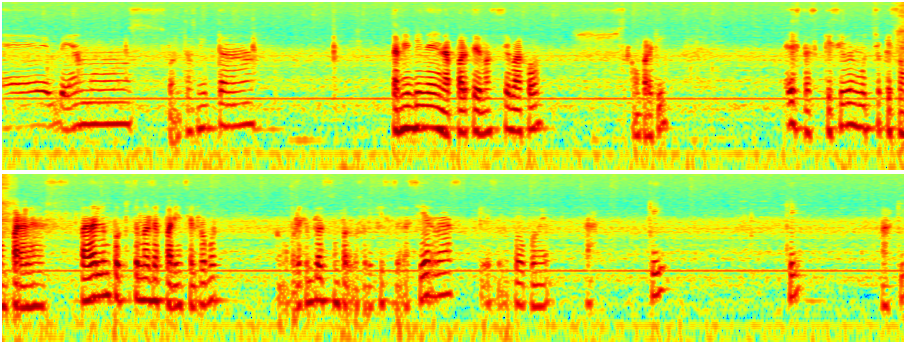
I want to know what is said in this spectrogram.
Eh, veamos, fantasmita. También viene en la parte de más hacia abajo, como por aquí. Estas que sirven mucho que son para las para darle un poquito más de apariencia al robot. Como por ejemplo, estos son para los orificios de las sierras, que se lo puedo poner aquí, aquí, aquí,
